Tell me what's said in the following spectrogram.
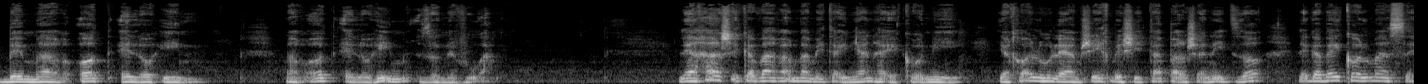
במראות אלוהים. מראות אלוהים זו נבואה. לאחר שקבע רמב"ם את העניין העקרוני, יכול הוא להמשיך בשיטה פרשנית זו לגבי כל מעשה.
